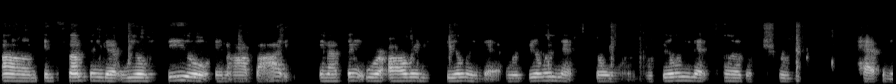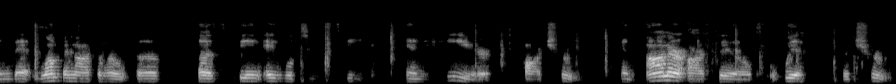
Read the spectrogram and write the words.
Um, it's something that we'll feel in our body. And I think we're already feeling that. We're feeling that storm. We're feeling that tug of truth happening, that lump in our throat of us being able to speak and hear our truth and honor ourselves with the truth,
